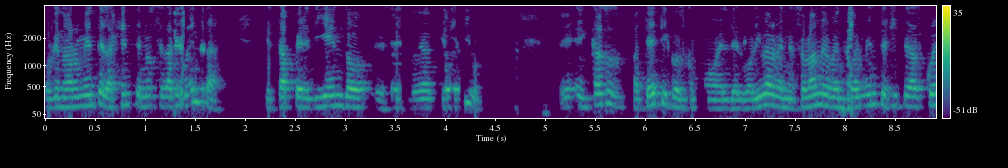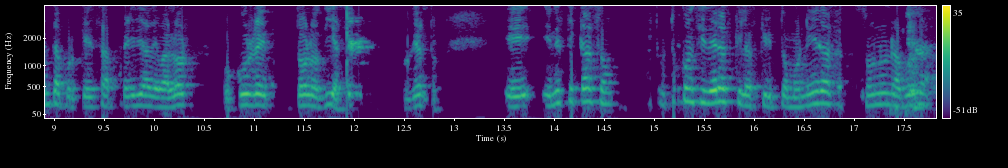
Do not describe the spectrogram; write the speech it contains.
porque normalmente la gente no se da cuenta que está perdiendo eh, su poder adquisitivo. Eh, en casos patéticos como el del Bolívar venezolano, eventualmente sí te das cuenta porque esa pérdida de valor ocurre todos los días, ¿no es cierto? Eh, en este caso, ¿tú consideras que las criptomonedas son una buena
